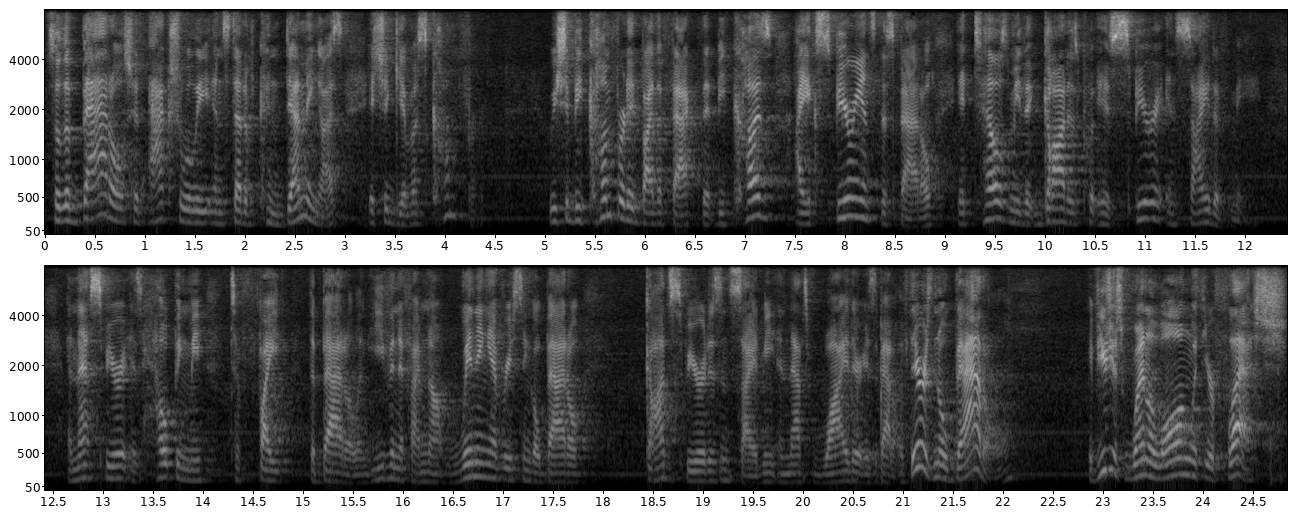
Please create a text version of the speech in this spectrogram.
So the battle should actually, instead of condemning us, it should give us comfort. We should be comforted by the fact that because I experienced this battle, it tells me that God has put His Spirit inside of me. And that Spirit is helping me to fight the battle. And even if I'm not winning every single battle, God's Spirit is inside me, and that's why there is a battle. If there is no battle, if you just went along with your flesh,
